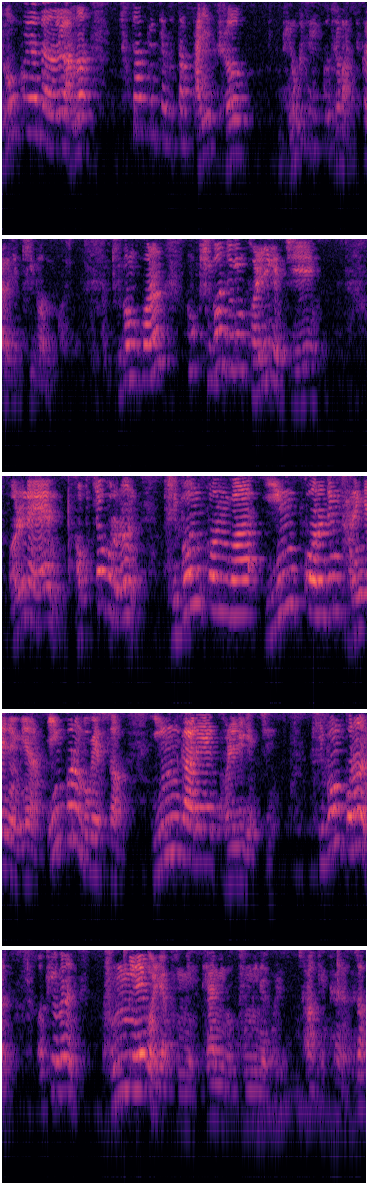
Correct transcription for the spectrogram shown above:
기본권이라는 단어를 아마 초등학교 때부터 많이 들어 배우기도 했고 들어봤을 거예요. 이제 기본권. 기본권은 뭐 기본적인 권리겠지. 원래 법적으로는 기본권과 인권은 좀 다른 개념이야. 인권은 뭐겠어? 인간의 권리겠지. 기본권은 어떻게 보면 국민의 권리야, 국민. 대한민국 국민의 권리. 정확히 표현해. 그래서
